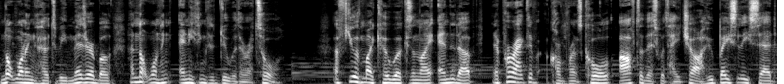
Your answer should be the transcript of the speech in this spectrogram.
not wanting her to be miserable and not wanting anything to do with her at all a few of my co workers and I ended up in a proactive conference call after this with HR, who basically said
